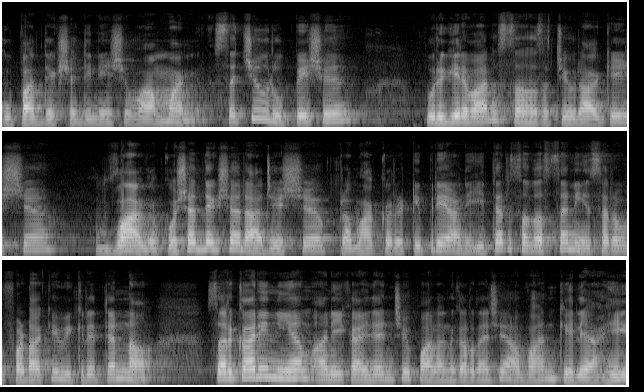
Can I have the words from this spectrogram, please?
उपाध्यक्ष दिनेश वामन सचिव रुपेश पुरगिरवार सहसचिव राकेश वाघ कोषाध्यक्ष राजेश प्रभाकर टिपरे आणि इतर सदस्यांनी सर्व फटाके विक्रेत्यांना सरकारी नियम आणि कायद्यांचे पालन करण्याचे आवाहन केले आहे.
